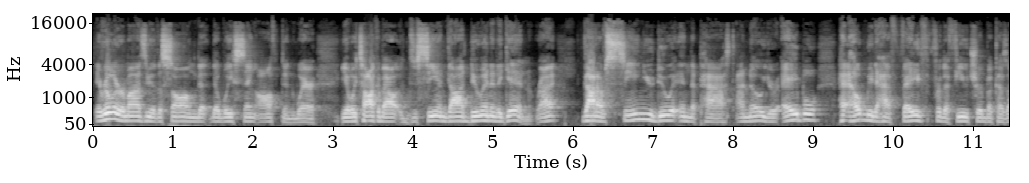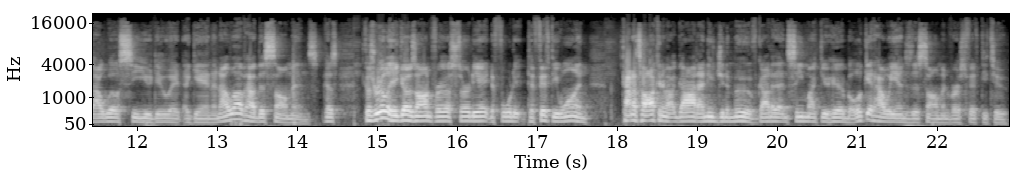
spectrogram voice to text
it really reminds me of the song that, that we sing often where you know we talk about seeing God doing it again, right? God, I've seen you do it in the past. I know you're able. Help me to have faith for the future because I will see you do it again. And I love how this psalm ends because because really he goes on for us 38 to 40 to 51 kind of talking about God, I need you to move. God, it doesn't seem like you're here, but look at how he ends this psalm in verse 52.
